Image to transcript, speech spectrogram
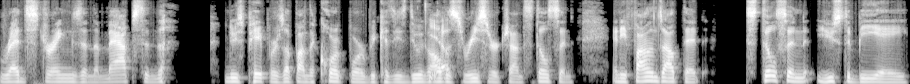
red strings and the maps and the newspapers up on the corkboard because he's doing all Yep. this research on Stillson, and he finds out that Stillson used to be a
